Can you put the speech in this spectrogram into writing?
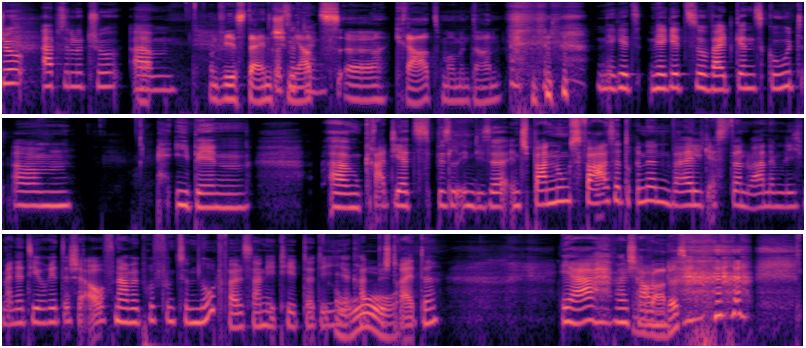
True, absolut true. Ja. Ähm, Und wie ist dein. Schmerzgrad äh, momentan? mir geht's, mir geht's soweit ganz gut. Ähm, ich bin ähm, gerade jetzt ein bisschen in dieser Entspannungsphase drinnen, weil gestern war nämlich meine theoretische Aufnahmeprüfung zum Notfallsanitäter, die ich hier gerade Oh. bestreite. Ja, mal Wie schauen. war das?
